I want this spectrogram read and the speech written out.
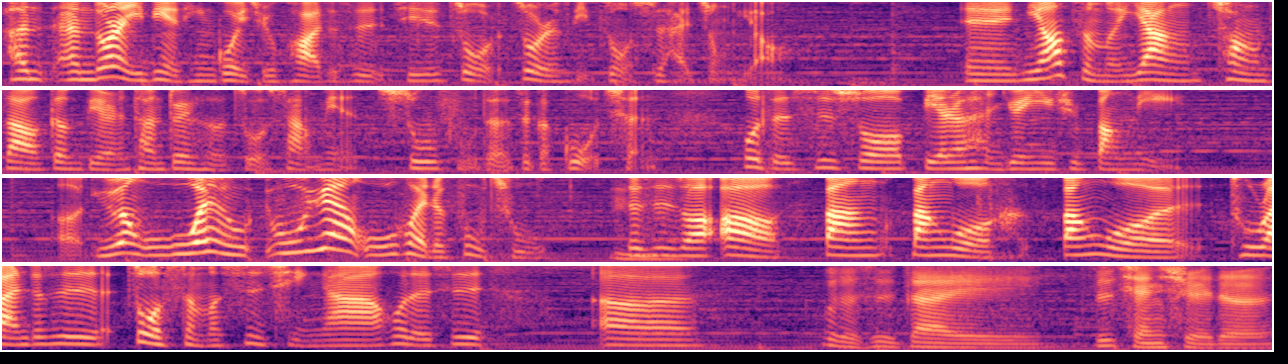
很很多人一定也听过一句话，就是其实做做人比做事还重要。诶，你要怎么样创造跟别人团队合作上面舒服的这个过程，或者是说别人很愿意去帮你，呃，无怨无无无怨无悔的付出，就是说哦，帮帮我帮我突然就是做什么事情啊，或者是呃。或者是在之前学的，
